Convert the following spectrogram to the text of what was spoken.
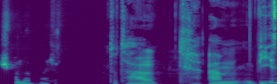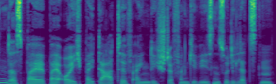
spannender Bereich. Total. Ähm, wie ist denn das bei, bei euch, bei Dativ eigentlich, Stefan, gewesen, so die letzten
